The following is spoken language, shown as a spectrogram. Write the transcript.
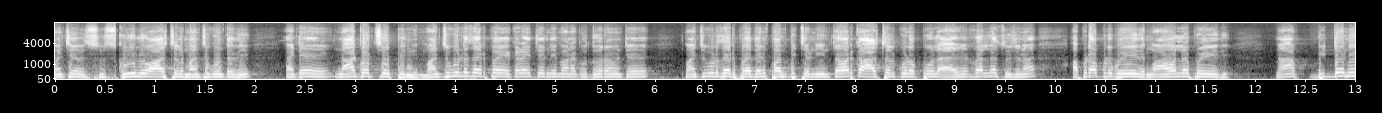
మంచిగా స్కూలు హాస్టల్ మంచిగుంటుంది అంటే నాకు వచ్చి చెప్పింది మంచిగుంట సరిపోయి ఎక్కడైతే మనకు దూరం ఉంటే మంచిగుంట సరిపోయిందని పంపించండి. ఇంతవరకు హాస్టల్ కూడా పోలే అది వల్ల సూచన అప్పుడప్పుడు పోయేది మా వల్ల పోయేది. నా బిడ్డని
